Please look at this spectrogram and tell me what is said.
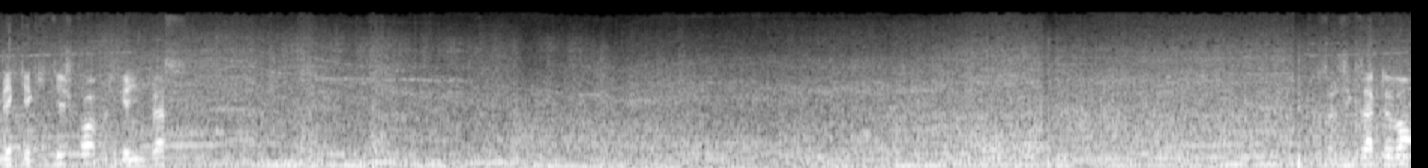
Mec qui a quitté je crois, j'ai gagné une place. Ça zigzag devant.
